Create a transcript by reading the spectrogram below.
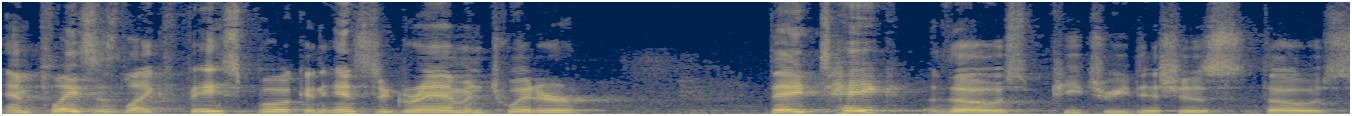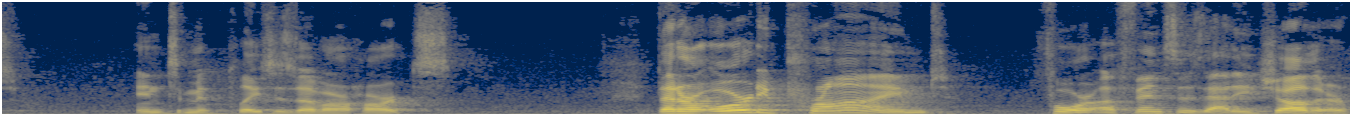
And places like Facebook and Instagram and Twitter, they take those petri dishes, those intimate places of our hearts, that are already primed for offenses at each other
